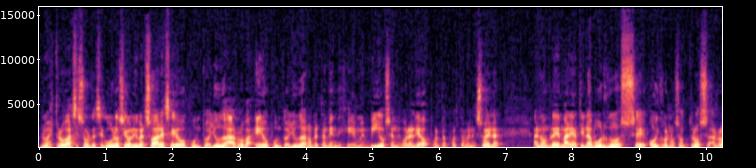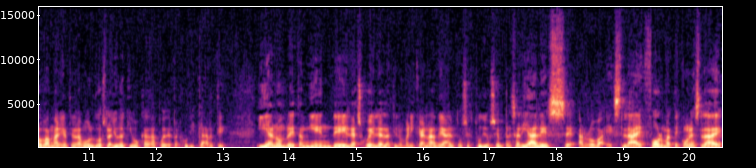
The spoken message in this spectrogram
nuestro asesor de seguros y Oliver Suárez, eo.ayuda, arroba eo.ayuda, a nombre también de GM Envíos, el mejor aliado puerta a puerta Venezuela, a nombre de Mariatina Burgos, eh, hoy con nosotros, arroba Mariatina Burgos, la ayuda equivocada puede perjudicarte y a nombre también de la Escuela Latinoamericana de Altos Estudios Empresariales, eh, arroba SLAE, fórmate con SLAE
